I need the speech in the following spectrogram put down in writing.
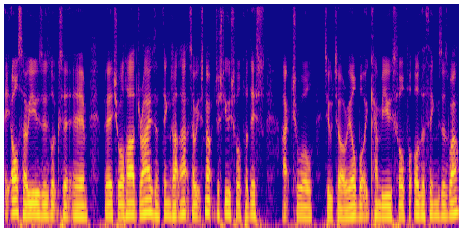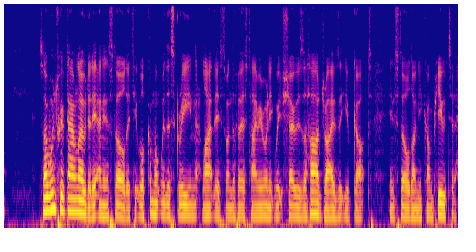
it also uses looks at um, virtual hard drives and things like that. So it's not just useful for this actual tutorial, but it can be useful for other things as well. So once we've downloaded it and installed it, it will come up with a screen like this when the first time you run it, which shows the hard drives that you've got installed on your computer.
